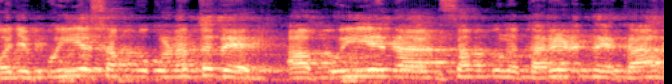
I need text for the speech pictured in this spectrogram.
ಒಂಜಿ ಪೊಯ್ಯ ಸಪ್ಪು ಕೊಣತ್ತದೆ ಆ ಪೊಯ್ಯದ ಸಪ್ಪುನು ಕರೆಡದೆ ಕಾರ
